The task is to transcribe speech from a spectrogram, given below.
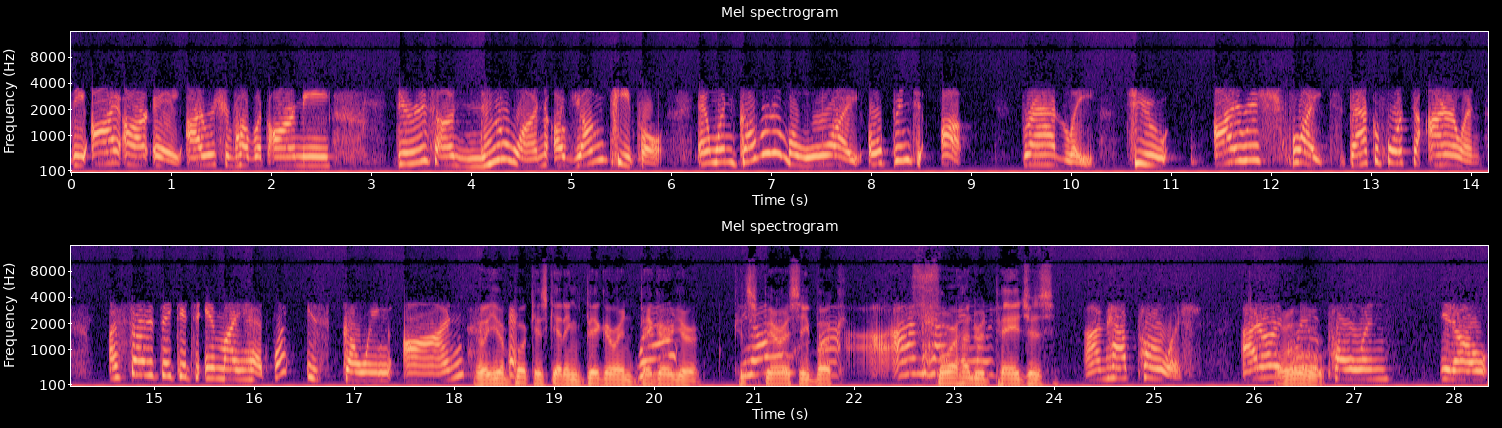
the IRA, Irish Republic Army, there is a new one of young people. And when Governor Malloy opened up Bradley to Irish flights back and forth to Ireland, I started thinking in my head, what is going on? Well, your book is getting bigger and bigger. your conspiracy book, I'm 400 pages. I'm half Polish. I don't agree Oh. with Poland, you know,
